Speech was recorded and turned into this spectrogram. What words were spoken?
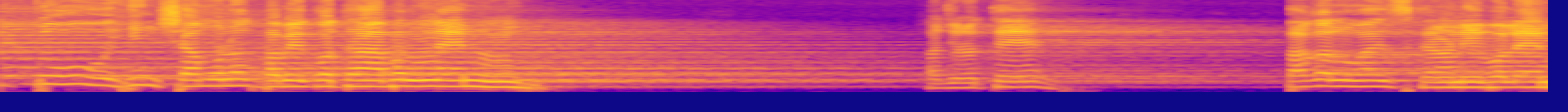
একটু হিংসামূলক ভাবে কথা বললেন। হজরতে পাগল ওয়াইজ কারণে বলেন,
